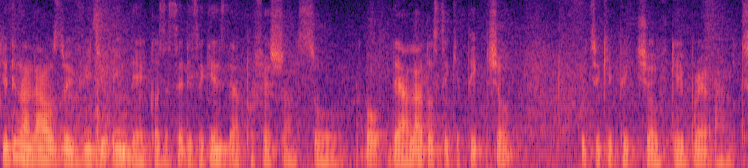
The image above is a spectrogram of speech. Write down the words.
they didn't allow us to do a video in there because they said it's against their profession so but they allowed us to take a picture we took a picture of gabriel and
